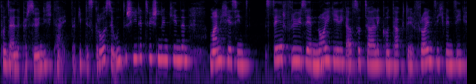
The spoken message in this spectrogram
von seiner Persönlichkeit. Da gibt es große Unterschiede zwischen den Kindern. Manche sind sehr früh sehr neugierig auf soziale Kontakte, freuen sich, wenn sie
